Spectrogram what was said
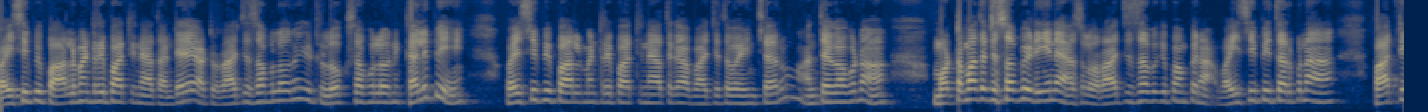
వైసీపీ పార్లమెంటరీ పార్టీ నేత అంటే అటు రాజ్యసభలోని ఇటు లోక్సభలోని కలిపి వైసీపీ పార్లమెంటరీ పార్టీ నేతగా బాధ్యత వహించారు. అంతేకాకుండా మొట్టమొదటి సభ్యుడు ఈయన. అసలు రాజ్యసభకి పంపిన వైసీపీ తరపున పార్టీ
